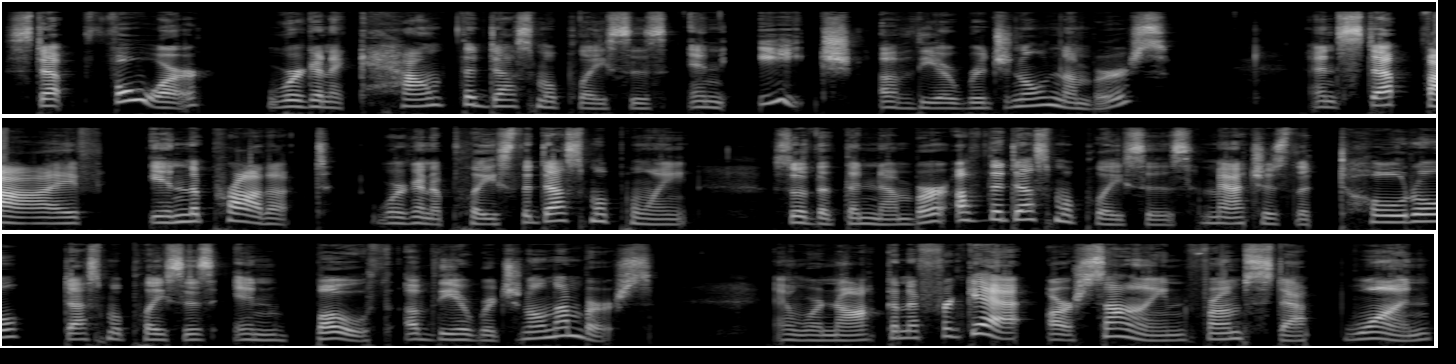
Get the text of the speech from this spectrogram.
Step four, we're going to count the decimal places in each of the original numbers. And step five, in the product, we're going to place the decimal point so that the number of the decimal places matches the total decimal places in both of the original numbers. And we're not going to forget our sign from step one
